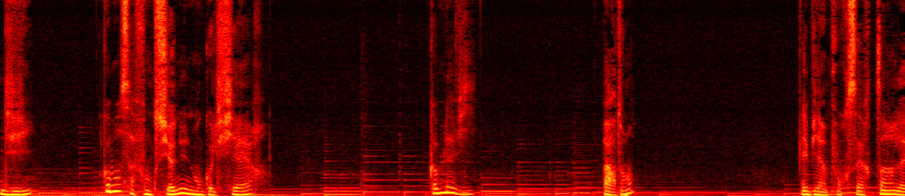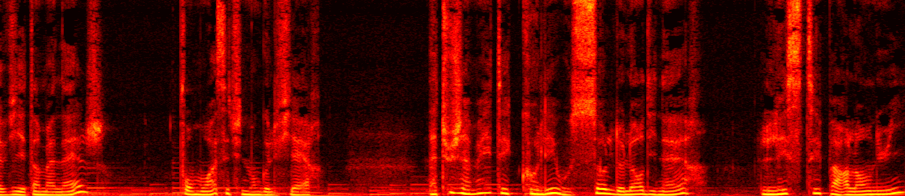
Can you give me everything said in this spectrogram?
Dis, comment ça fonctionne une montgolfière? Comme la vie. Pardon? Eh bien, pour certains, la vie est un manège. Pour moi, c'est une montgolfière. N'as-tu jamais été collé au sol de l'ordinaire, lesté par l'ennui,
